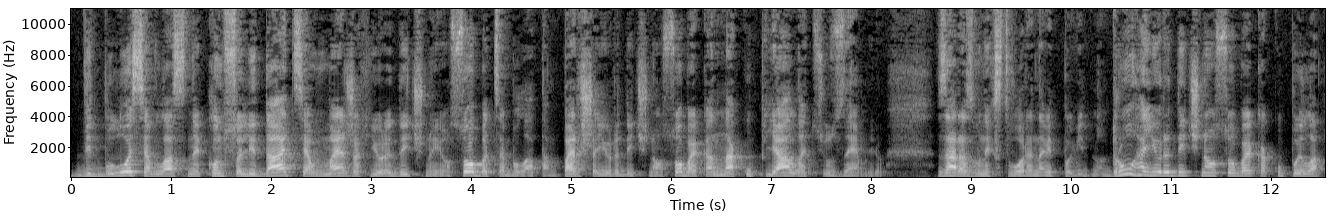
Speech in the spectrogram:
Відбулося власне консолідація в межах юридичної особи. Це була там перша юридична особа, яка накупляла цю землю. Зараз в них створена відповідно друга юридична особа, яка купила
